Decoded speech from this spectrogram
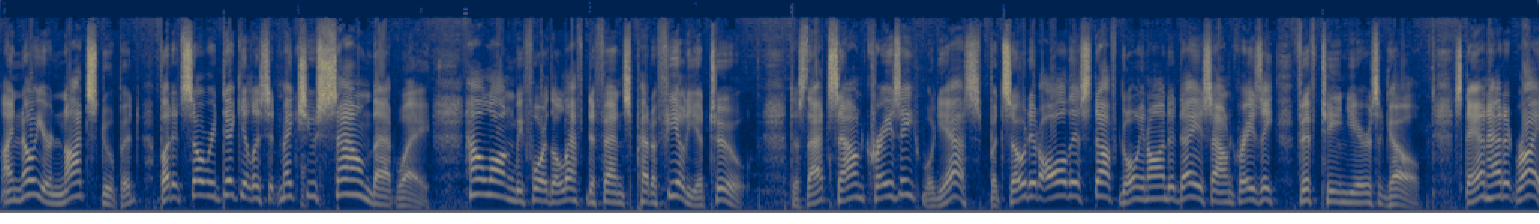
I know you're not stupid, but it's so ridiculous it makes you sound that way. How long before the left defends pedophilia, too? Does that sound crazy? Well, yes, but so did all this stuff going on today sound crazy 15 years ago. Stan had it right.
